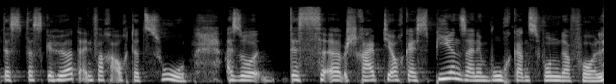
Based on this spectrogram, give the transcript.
Das, das gehört einfach auch dazu. Also das äh, schreibt ja auch Guy Spier in seinem Buch ganz wundervoll.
